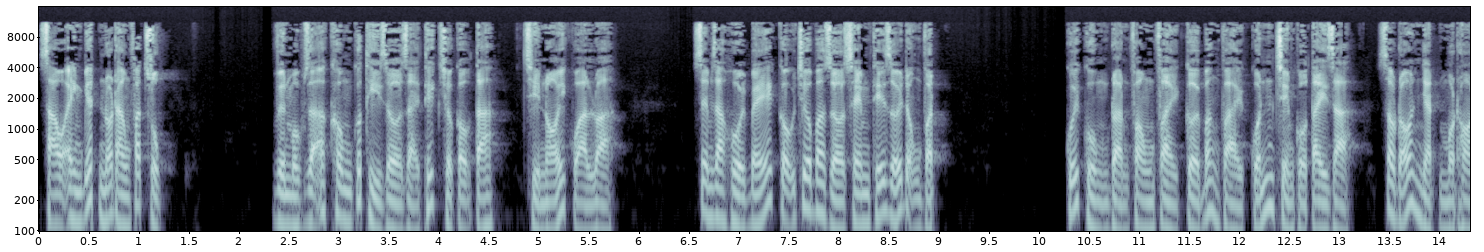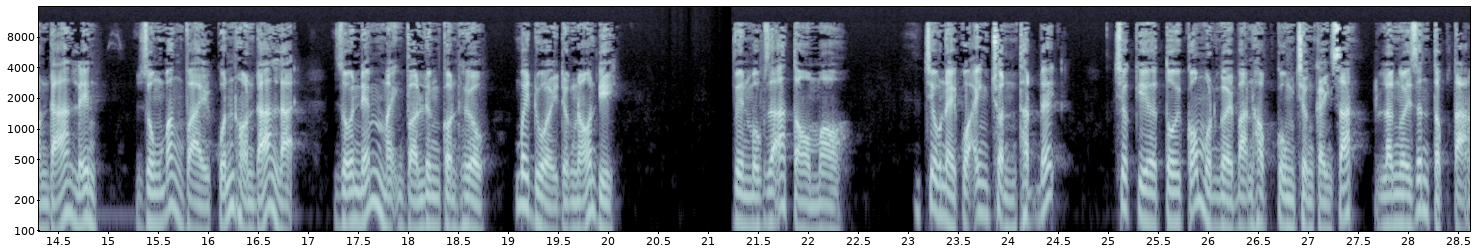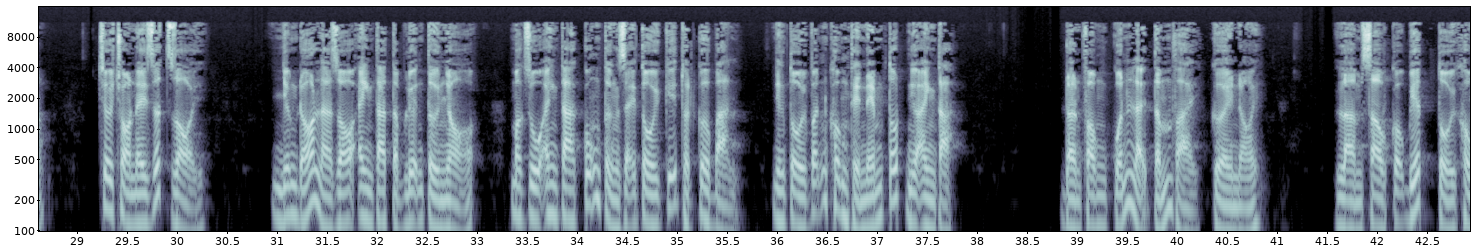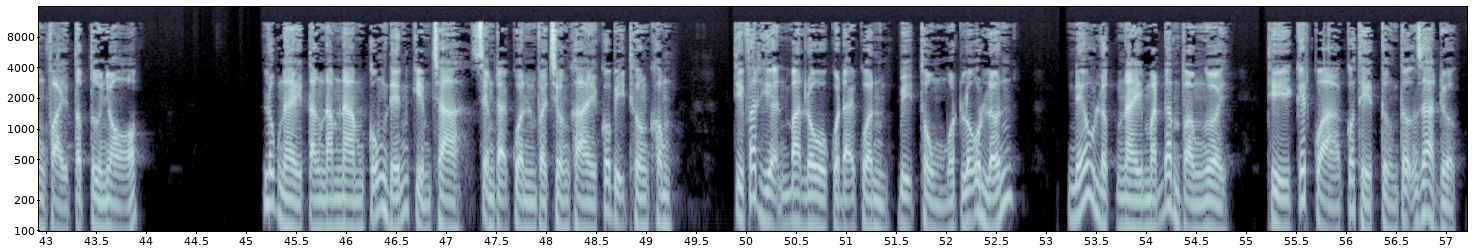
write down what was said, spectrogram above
Sao anh biết nó đang phát dục? Viên mộc dã không có thì giờ giải thích cho cậu ta, chỉ nói quả loà. Xem ra hồi bé cậu chưa bao giờ xem thế giới động vật. Cuối cùng đoàn phòng phải cởi băng vải quấn trên cổ tay ra, sau đó nhặt một hòn đá lên, dùng băng vải quấn hòn đá lại, rồi ném mạnh vào lưng con hươu mới đuổi được nó đi. Viên mục giã tò mò. Chiêu này của anh chuẩn thật đấy. Trước kia tôi có một người bạn học cùng trường cảnh sát là người dân tộc tạng. Chơi trò này rất giỏi. Nhưng đó là do anh ta tập luyện từ nhỏ. Mặc dù anh ta cũng từng dạy tôi kỹ thuật cơ bản, nhưng tôi vẫn không thể ném tốt như anh ta. Đoàn phong quấn lại tấm vải, cười nói. Làm sao cậu biết tôi không phải tập từ nhỏ? Lúc này Tăng Nam Nam cũng đến kiểm tra xem đại quần và Trường Khải có bị thương không. Thì phát hiện ba lô của đại quần bị thủng một lỗ lớn. Nếu lực này mà đâm vào người, thì kết quả có thể tưởng tượng ra được.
